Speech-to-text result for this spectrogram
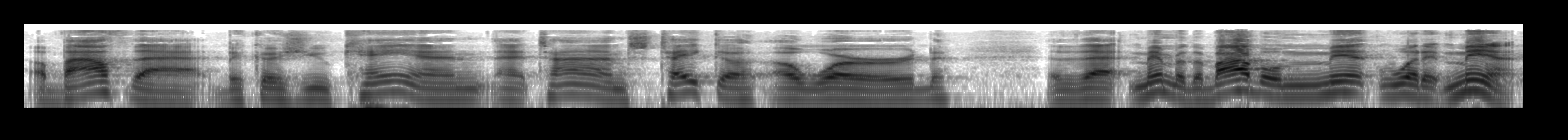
about that because you can at times take a, a word that, remember, the Bible meant what it meant.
